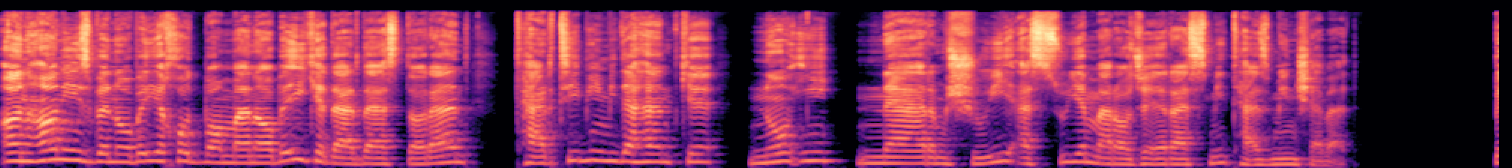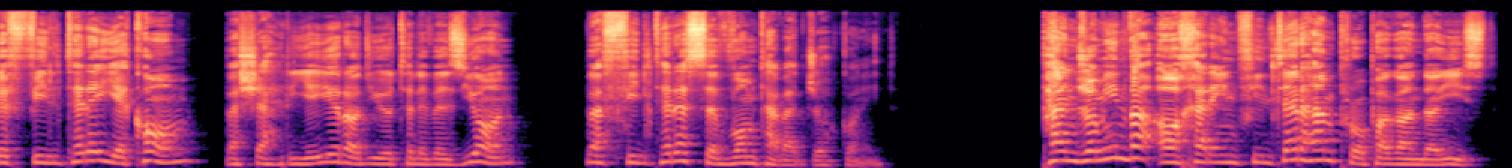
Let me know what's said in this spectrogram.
آنها نیز به نوبه خود با منابعی که در دست دارند ترتیبی می دهند که نوعی نرمشویی از سوی مراجع رسمی تضمین شود. به فیلتر یکم و شهریه رادیو تلویزیون و فیلتر سوم توجه کنید. پنجمین و آخرین فیلتر هم پروپاگاندایی است.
